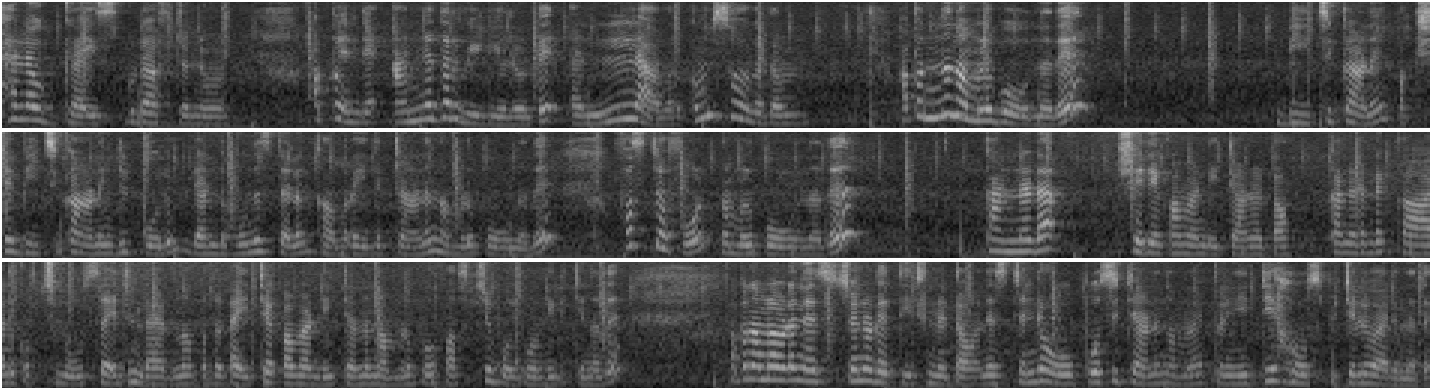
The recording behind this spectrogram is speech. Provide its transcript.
ഹലോ ഗൈസ് ഗുഡ് ആഫ്റ്റർനൂൺ അപ്പോൾ എന്റെ അനദർ വീഡിയോയിലോട്ട് എല്ലാവർക്കും സ്വാഗതം. അപ്പോൾ ഇന്ന് നമ്മൾ പോകുന്നത് ബീച്ചിക്കാണ്. പക്ഷേ ബീച്ചിക്കാണെങ്കിൽ പോലും രണ്ട് മൂന്ന് സ്ഥലം കവർ ചെയ്തിട്ടാണ് നമ്മൾ പോകുന്നത്. ഫസ്റ്റ് ഓഫ് ഓൾ നമ്മൾ പോകുന്നത് കന്നഡ ശരിയാക്കാൻ വേണ്ടിയിട്ടാണ് കേട്ടോ കന്നഡന്റെ കാൽ കുറച്ച് ലൂസായിട്ടുണ്ടായിരുന്നു അപ്പോൾ അത് ടൈറ്റ് ആക്കാൻ വേണ്ടിയിട്ടാണ് നമ്മളിപ്പോൾ ഫസ്റ്റ് പോയിക്കൊണ്ടിരിക്കുന്നത്. അപ്പോൾ നമ്മളവിടെ നെസ്റ്റനോട് എത്തിയിട്ടുണ്ട് കേട്ടോ നെസ്റ്റന്റെ ഓപ്പോസിറ്റാണ് നമ്മളെ ട്രിനിറ്റി ഹോസ്പിറ്റൽ വരുന്നത്.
